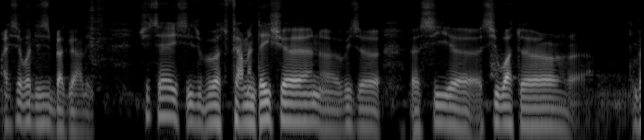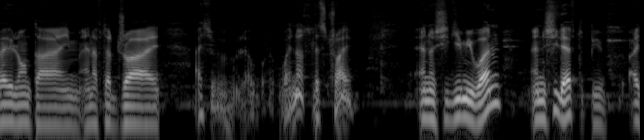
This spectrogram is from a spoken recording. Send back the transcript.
I say, "What is black garlic?" She says it's about fermentation uh, with uh, uh, sea uh, seawater, uh, very long time, and after dry. I said, "Why not? Let's try." And uh, she give me one, and she left I,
